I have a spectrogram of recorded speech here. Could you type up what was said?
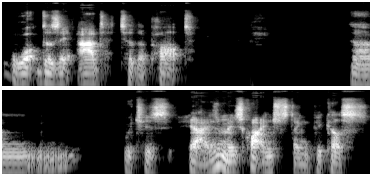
what does it add to the pot? Um, which is, yeah, it's quite interesting because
